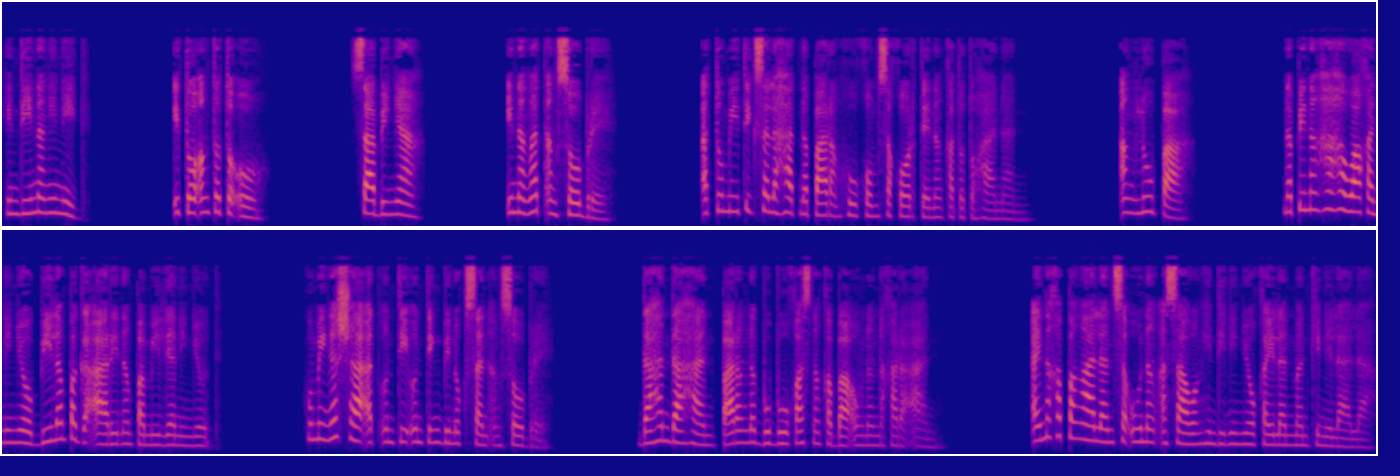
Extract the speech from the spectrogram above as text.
Hindi nanginig. Ito ang totoo. Sabi niya, Inangat ang sobre. At tumitig sa lahat na parang hukom sa korte ng katotohanan. Ang lupa, na pinanghahawakan ninyo bilang pag-aari ng pamilya ninyo. Huminga siya at unti-unting binuksan ang sobre. Dahan-dahan parang nagbubukas ng kabaong ng nakaraan. Ay nakapangalan sa unang asawang hindi ninyo kailanman kinilala.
